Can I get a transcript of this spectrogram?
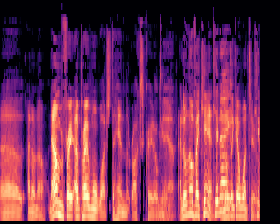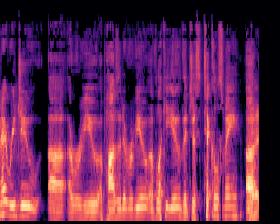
Uh, I don't know. Now I'm afraid I probably won't watch The Hand That Rocks the Cradle again. Yeah. I don't know if I can. Can I don't I- think I want to. Can I read you uh, a review, a positive review of Lucky You that just tickles me? Uh,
